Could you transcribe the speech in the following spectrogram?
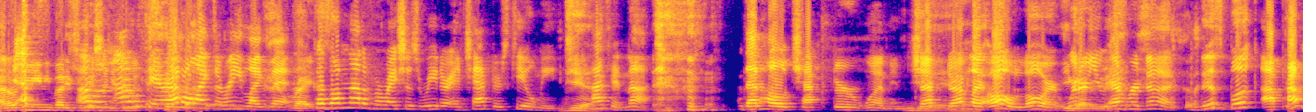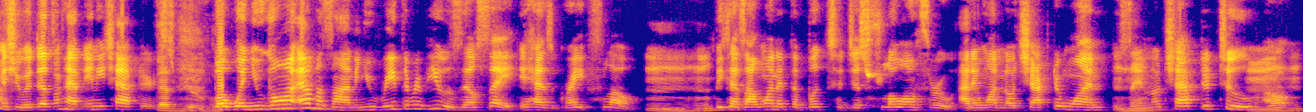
I don't need anybody's I permission don't, to do I don't care. I don't like to read like that. Right. Because I'm not a voracious reader and chapters kill me. Yeah. I cannot. that whole chapter one and chapter, Yeah. I'm like, oh Lord, You when are you read- ever done? this book, I promise you, it doesn't have any chapters. That's beautiful. but when you go on Amazon and you read the reviews, they'll say it has great flow. hmm Because I wanted the book to just flow on through. I didn't want no chapter one. This ain't Mhm. no chapter 2 Oh, Mhm.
